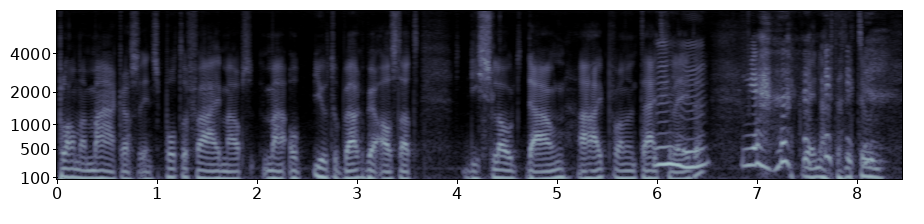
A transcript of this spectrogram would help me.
plannenmakers in Spotify... maar op, maar op YouTube wel als dat... die slowed down hype van een tijd Mhm. geleden. Ja. Ik weet nog dat ik toen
